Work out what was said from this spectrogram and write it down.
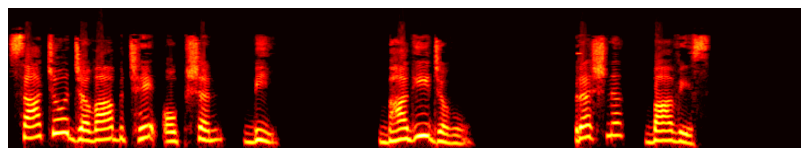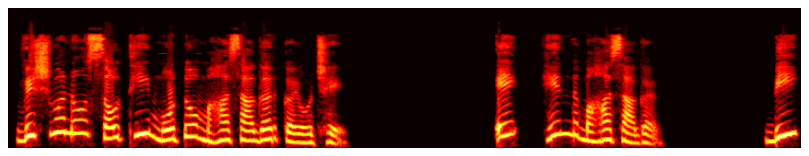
સાચો જવાબ છે ઓપ્શન બી. ભાગી જવું. પ્રશ્ન બાવીસ. વિશ્વનો સૌથી મોટો મહાસાગર કયો છે? એ હિન્દ મહાસાગર. બી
